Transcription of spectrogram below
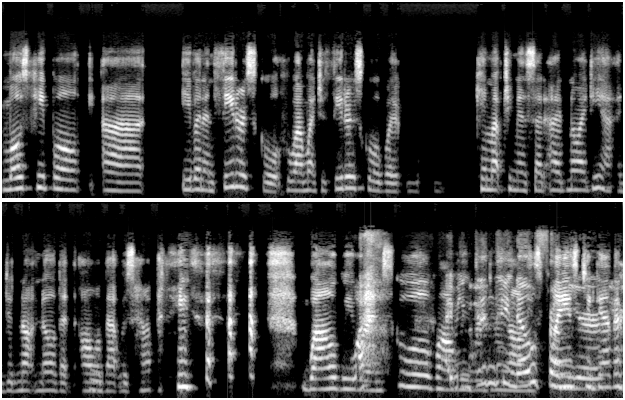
most people uh, even in theater school who i went to theater school with came up to me and said i had no idea. I did not know that all of that was happening. While we were in school while mean, we were didn't doing they all know these from plays your- together.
